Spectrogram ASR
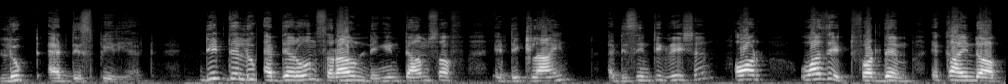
looked at this period. Did they look at their own surrounding in terms of a decline, a disintegration, or was it for them a kind of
